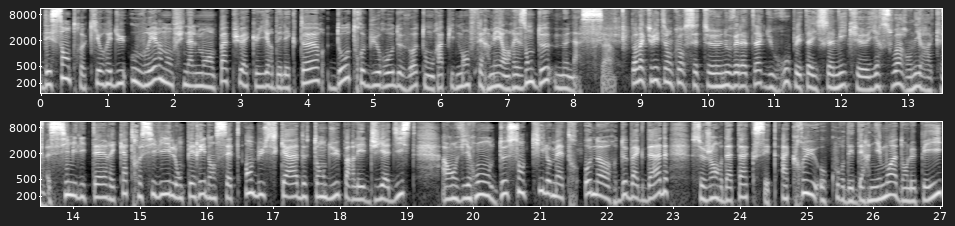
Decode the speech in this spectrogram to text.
des centres qui auraient dû ouvrir n'ont finalement pas pu accueillir d'électeurs. D'autres bureaux de vote ont rapidement fermé en raison de menaces. Dans l'actualité encore, cette nouvelle attaque du groupe État islamique hier soir en Irak. Six militaires et quatre civils ont péri dans cette embuscade tendue par les djihadistes à environ 200 kilomètres au nord de Bagdad. Ce genre d'attaque s'est accru au cours des derniers mois dans le pays.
